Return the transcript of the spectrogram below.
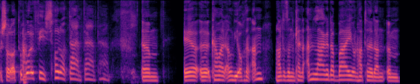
Shoutout to Wolfi, Shoutout, damn, damn, damn. Ähm, er äh, kam halt irgendwie auch dann an und hatte so eine kleine Anlage dabei und hatte dann ähm,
